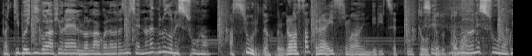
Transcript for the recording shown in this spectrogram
Per tipo Edicola Fiorello, là, quella trasmissione, non è venuto nessuno. Assurdo. Brutto. Nonostante noi avessimo dato indirizzo e tutto. Tutto, Sì, tutto non è venuto qua. nessuno. quindi-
